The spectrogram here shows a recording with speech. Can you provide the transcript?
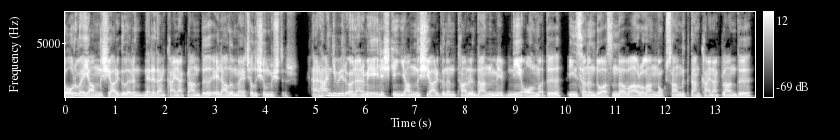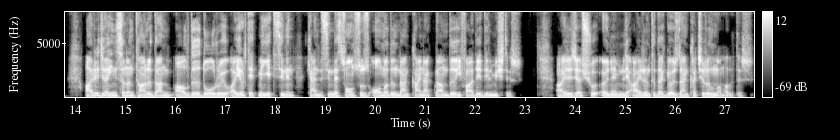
doğru ve yanlış yargıların nereden kaynaklandığı ele alınmaya çalışılmıştır herhangi bir önermeye ilişkin yanlış yargının Tanrı'dan mebni olmadığı, insanın doğasında var olan noksanlıktan kaynaklandığı, ayrıca insanın Tanrı'dan aldığı doğruyu ayırt etme yetisinin kendisinde sonsuz olmadığından kaynaklandığı ifade edilmiştir. Ayrıca şu önemli ayrıntı da gözden kaçırılmamalıdır.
